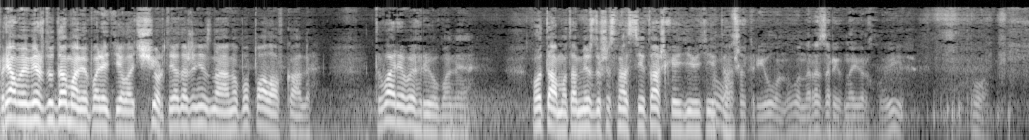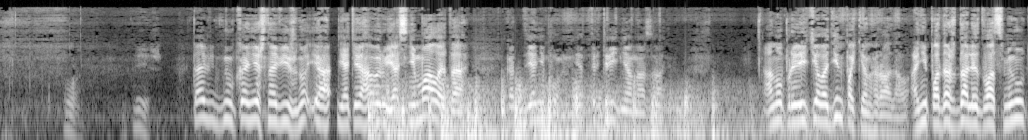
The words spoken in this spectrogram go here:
Прямо между домами полетело. Черт, я даже не знаю, оно попало в кадр. Твари вы гребаные. Вот там, вот там между 16-этажкой и Ну, 9-этажкой. смотри, вон, вон разрыв наверху, видишь? Вон. Вон. Видишь? Да, ну, конечно, вижу. Но я, я тебе говорю, я снимал это, как- я не помню, нет, три, три дня назад. Оно прилетел один пакет градов, они подождали 20 минут,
